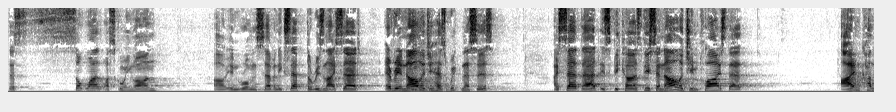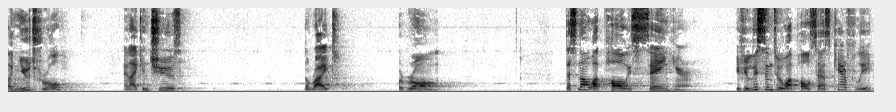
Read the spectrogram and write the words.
That's somewhat what's going on uh, in Romans 7, except the reason I said every analogy has weaknesses. I said that is because this analogy implies that I'm kind of neutral and I can choose the right or wrong. That's not what Paul is saying here. If you listen to what Paul says carefully, it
